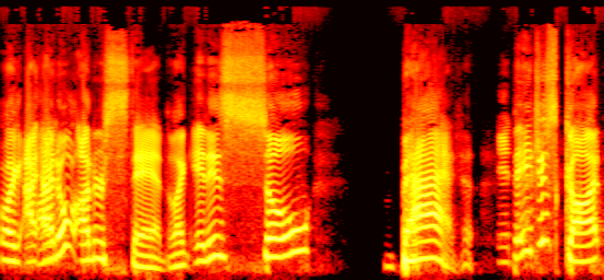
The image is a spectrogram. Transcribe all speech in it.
Like I, I don't understand. Like it is so bad. It- They just got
